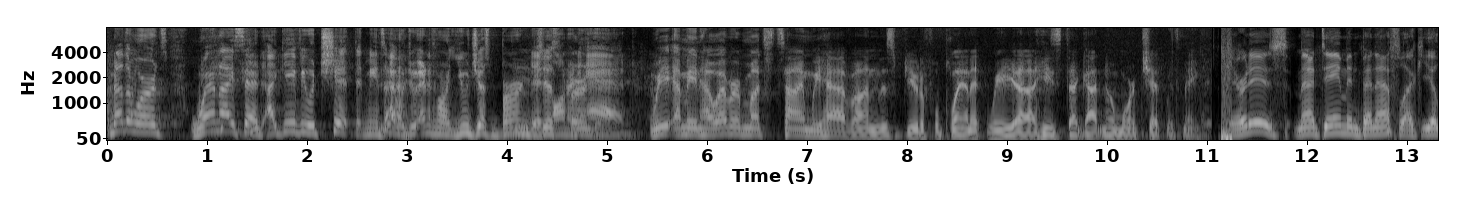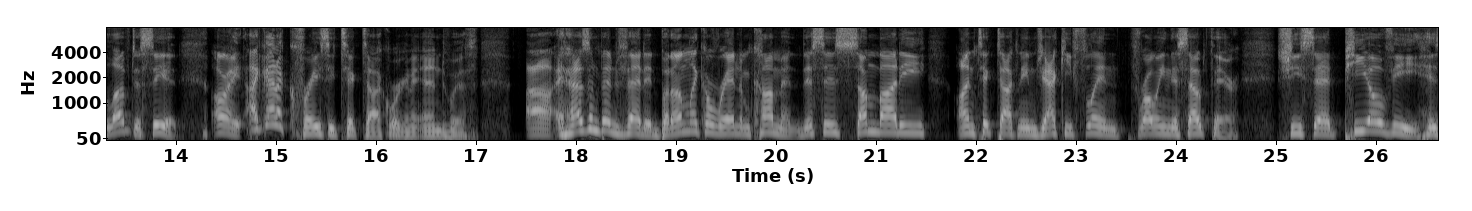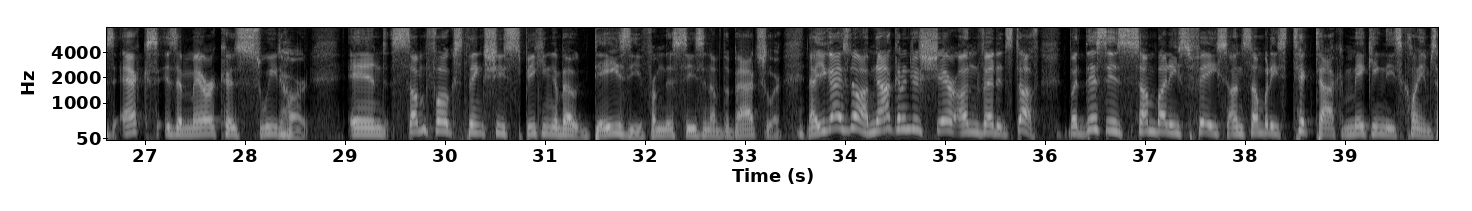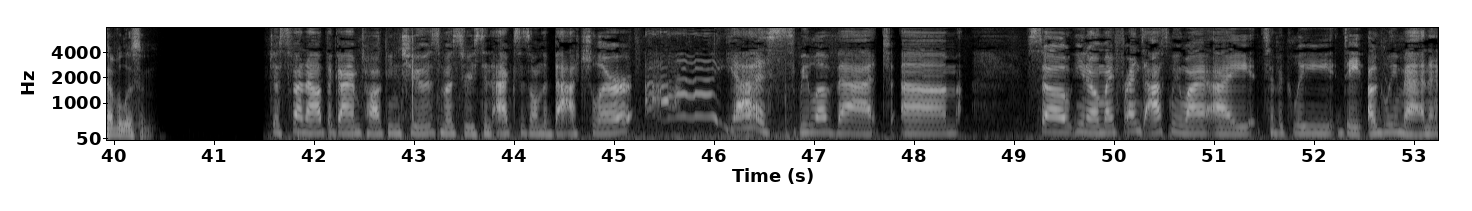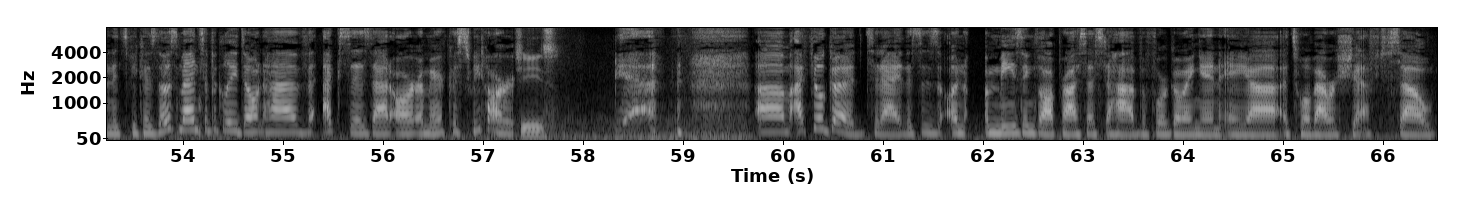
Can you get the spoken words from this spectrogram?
In other words, when I said I gave you a chit that means I would do anything for you, you just burned it Just on burned an it. ad. We, I mean, however much time we have on this beautiful planet, we uh, he's got no more chit with me. There it is. Matt Damon, Ben Affleck. You love to see it. All right, I got a crazy TikTok we're going to end with. Uh, it hasn't been vetted, but unlike a random comment, this is somebody on TikTok named Jackie Flynn throwing this out there. She said, POV, his ex is America's sweetheart. And some folks think she's speaking about Daisy from this season of The Bachelor. Now, you guys know I'm not going to just share unvetted stuff, but this is somebody's face on somebody's TikTok making these claims. Have a listen. Just found out the guy I'm talking to, his most recent ex, is on The Bachelor. Ah, yes, we love that. Um, so, you know, my friends ask me why I typically date ugly men, and it's because those men typically don't have exes that are America's sweetheart. Jeez. Yeah. Um, I feel good today. This is an amazing thought process to have before going in a uh, a 12 hour shift. So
